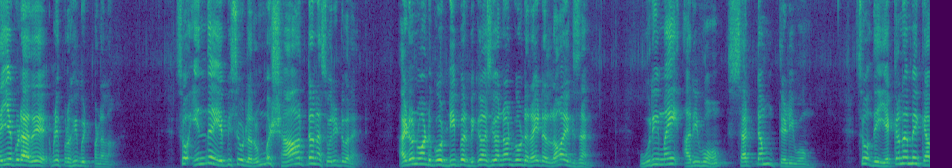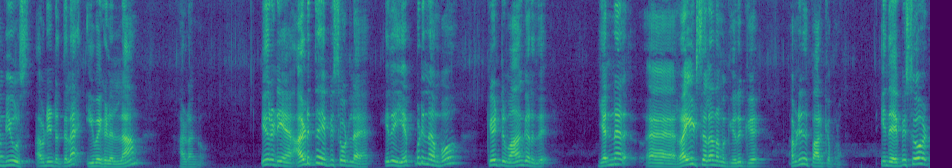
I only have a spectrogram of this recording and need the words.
செய்யக்கூடாது அப்படி ப்ரொஹிபிட் பண்ணலாம். ஸோ இந்த எபிசோடில் ரொம்ப ஷார்ட்டாக நான் சொல்லிட்டு வரேன். I don't want to go deeper because you are not gone to write a law exam உரிமை அறிவோம் சட்டம் தெளிவோம். ஸோ இந்த எக்கனாமிக் அப்யூஸ் அப்படின்றதுல இவைகளெல்லாம் அடங்கும். இதனுடைய அடுத்த எபிசோடில் இதை எப்படி நம்ம கேட்டு வாங்கிறது என்ன ரைட்ஸ் எல்லாம் நமக்கு இருக்குது அப்படின்னு பார்க்க போகிறோம் இந்த எபிசோட்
